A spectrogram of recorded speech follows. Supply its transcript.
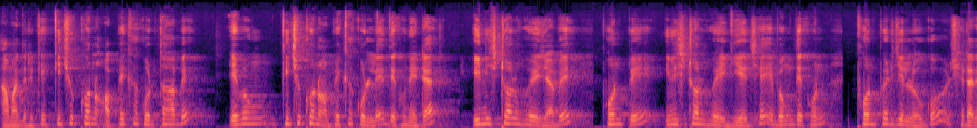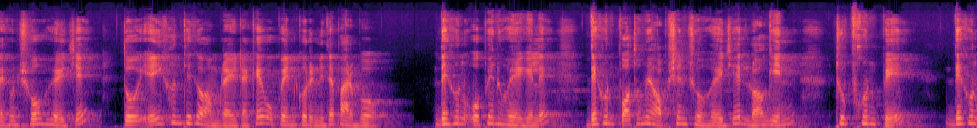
আমাদেরকে কিছুক্ষণ অপেক্ষা করতে হবে এবং কিছুক্ষণ অপেক্ষা করলে দেখুন এটা ইনস্টল হয়ে যাবে। ফোনপে ইনস্টল হয়ে গিয়েছে এবং দেখুন ফোনপের যে লোগো সেটা দেখুন শো হয়েছে। তো এইখান থেকেও আমরা এটাকে ওপেন করে নিতে পারব। দেখুন ওপেন হয়ে গেলে, দেখুন, প্রথমে অপশন শো হয়েছে লগ ইন টু ফোনপে দেখুন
